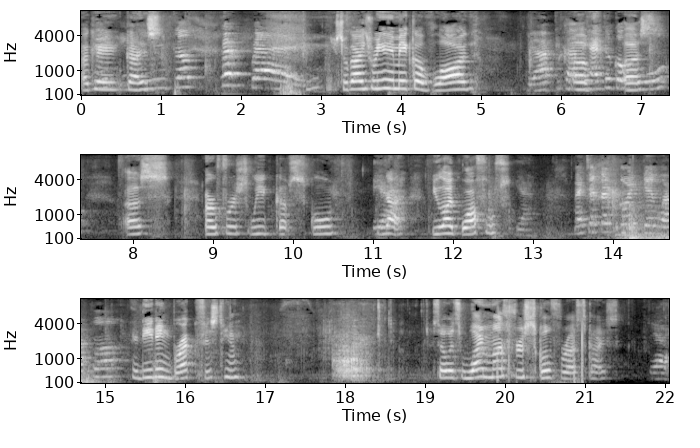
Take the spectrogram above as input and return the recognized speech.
Okay, guys. So, guys, we're gonna make a vlog Yeah, because Of we had to go us. school. us our first week of school. Yeah. You like waffles? Yeah. My sister's going to get waffles. You're eating breakfast here. So it's one month for school for us, guys. Yeah.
